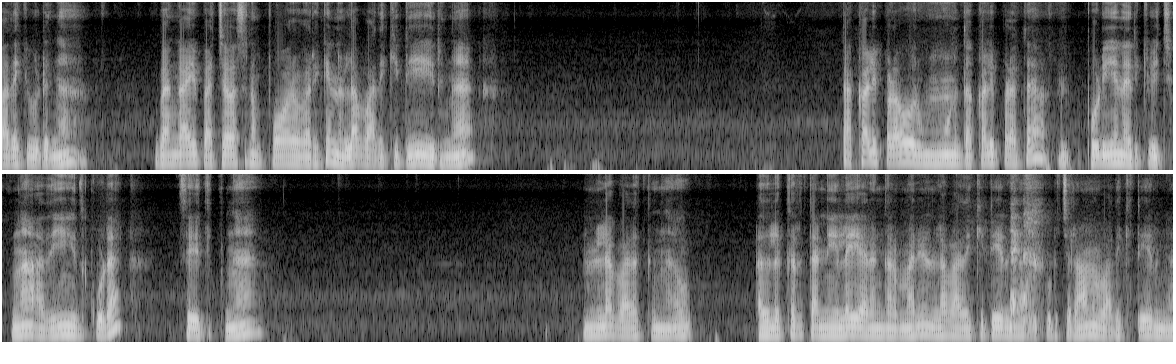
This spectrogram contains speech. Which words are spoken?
வதக்கி விடுங்க. வெங்காயம் பச்சை வாசனை போகிற வரைக்கும் நல்லா வதக்கிட்டே இருங்க. தக்காளி பழம் ஒரு மூணு தக்காளி பழத்தை பொடியை நறுக்கி வச்சுக்கோங்க. அதையும் இது கூட சேர்த்துக்குங்க. நல்லா வதக்குங்க. அதில் இருக்கிற தண்ணியெல்லாம் இறங்குற மாதிரி நல்லா வதக்கிட்டே இருங்க. அது பிடிச்சிடாமல் வதக்கிட்டே இருங்க.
